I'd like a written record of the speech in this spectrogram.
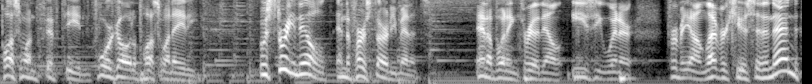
plus 115, forego to plus 180. It was 3 0 in the first 30 minutes. End up winning 3 0. Easy winner for me on Leverkusen. And then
